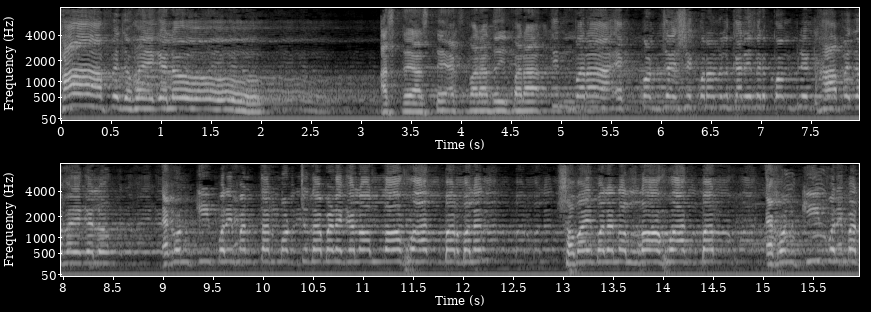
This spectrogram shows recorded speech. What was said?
হাফেজ হয়ে গেল। আস্তে আস্তে এক পারা দুই পারা তিন পারা এক পর্যায়ে সে কোরআনুল কারিমের কমপ্লিট হাফেজ হয়ে গেল। এখন কি পরিমাণ তার মর্যাদা বেড়ে গেল? আল্লাহ আকবার বলেন। সবাই বলেন, আল্লাহ আকবার। এখন কি পরিমাণ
